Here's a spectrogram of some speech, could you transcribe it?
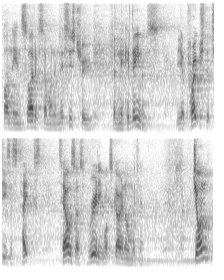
on the inside of someone, and this is true for Nicodemus. The approach that Jesus takes tells us really what's going on with him. John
